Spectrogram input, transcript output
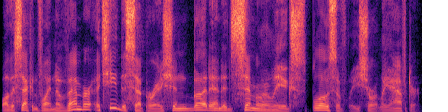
while the second flight in November achieved the separation but ended similarly explosively shortly after.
